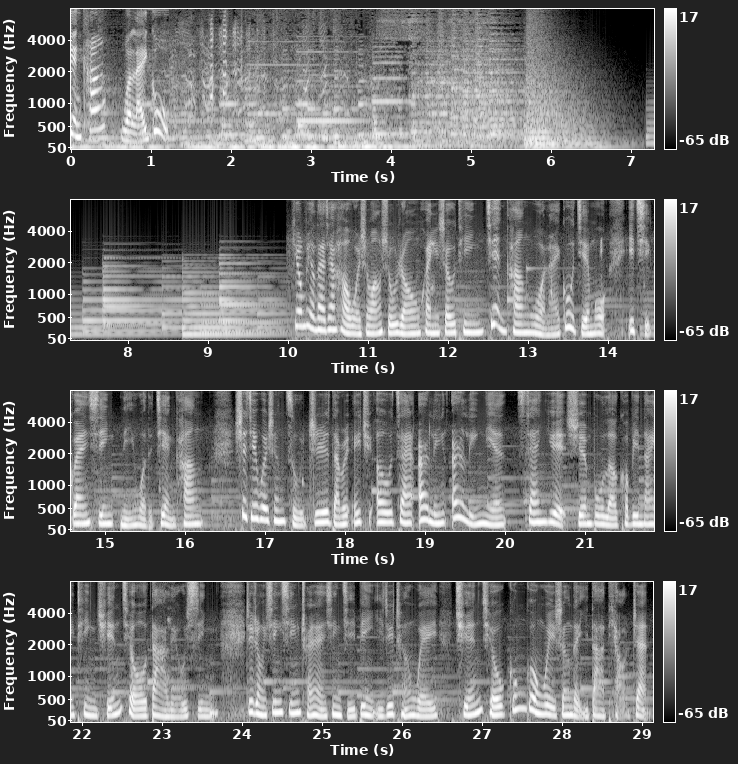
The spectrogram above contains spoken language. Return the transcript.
健康我来顾。听众朋友，大家好，我是王淑荣，欢迎收听《健康我来顾》节目，一起关心你我的健康。世界卫生组织 WHO 在二零二零年三月宣布了 COVID-19 全球大流行，这种新兴传染性疾病已经成为全球公共卫生的一大挑战。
